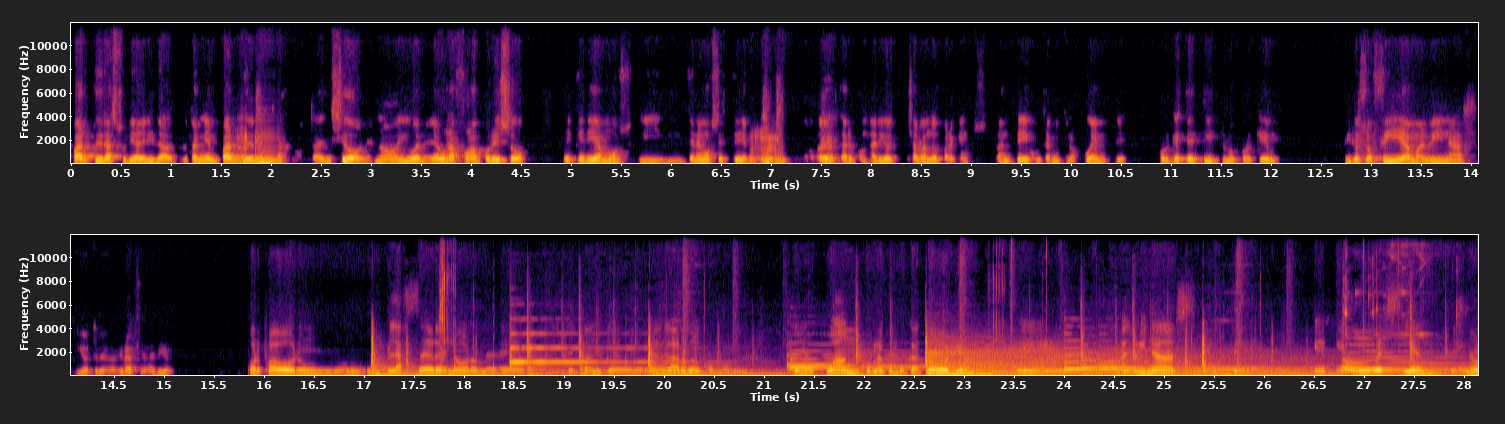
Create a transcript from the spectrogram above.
parte de la solidaridad, pero también parte de nuestras tradiciones, ¿no? Y bueno, de alguna forma por eso eh, queríamos y, tenemos este de estar con Darío charlando para que nos plantee, justamente nos cuente por qué este título, por qué filosofía, Malvinas y otras. Gracias, Darío. Por favor, un, placer enorme de, tanto Edgardo como, como Juan por la convocatoria. Eh, Malvinas este, es, muy reciente, ¿no?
